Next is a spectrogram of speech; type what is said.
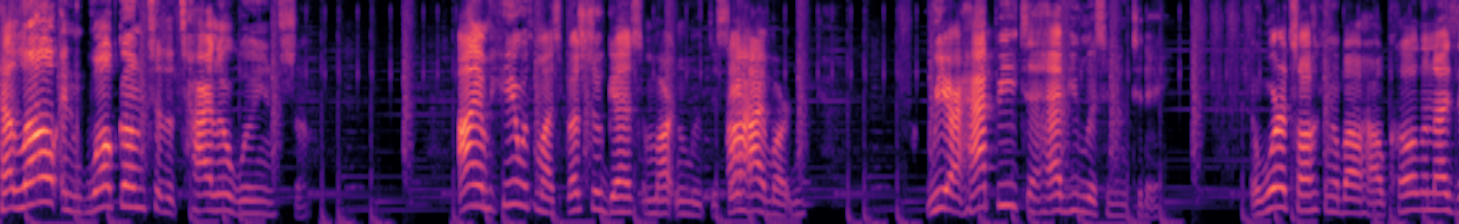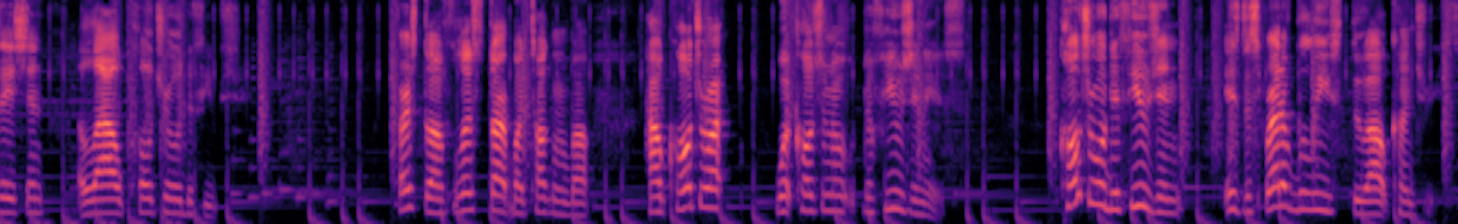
Hello and welcome to the Tyler Williams Show. I am here with my special guest, Martin Luther. Say hi, Martin. We are happy to have you listening today. And we're talking about how colonization allowed cultural diffusion. First off, let's start by talking about how cultural what cultural diffusion is. Cultural diffusion is the spread of beliefs throughout countries.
